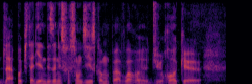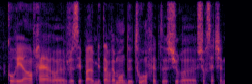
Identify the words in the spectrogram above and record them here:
de la pop italienne des années 70, comme on peut avoir du rock coréen, frère, euh, je sais pas, mais t'as vraiment de tout, en fait, euh, sur, euh, sur cette chaîne.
